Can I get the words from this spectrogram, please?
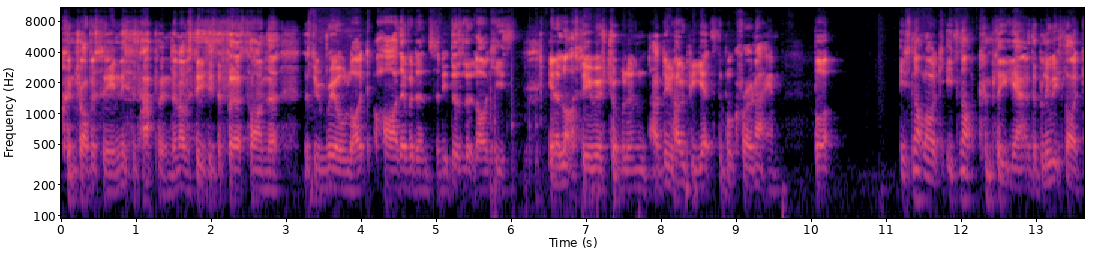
controversy, and this has happened. And obviously, this is the first time that there's been real like hard evidence, and it does look like he's in a lot of serious trouble. And I do hope he gets the book thrown at him, but. It's not like it's not completely out of the blue. It's like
